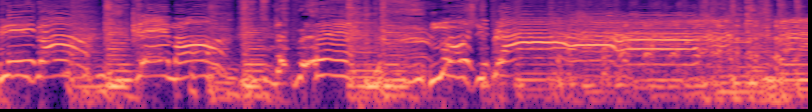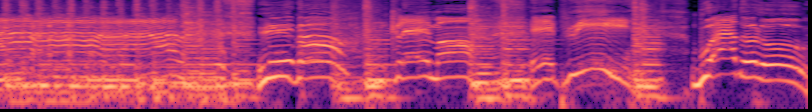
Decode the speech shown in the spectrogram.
Hugo Clément mange du plat. Hugo, Clément, et puis boire de l'eau.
